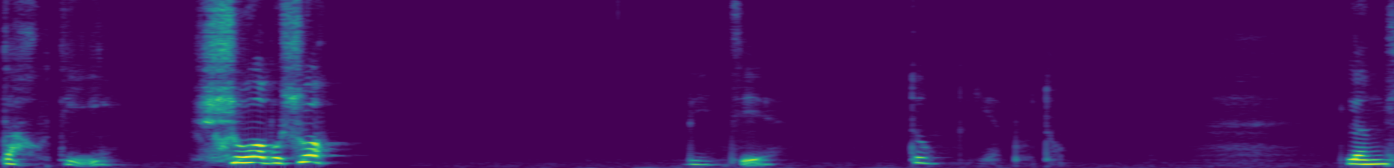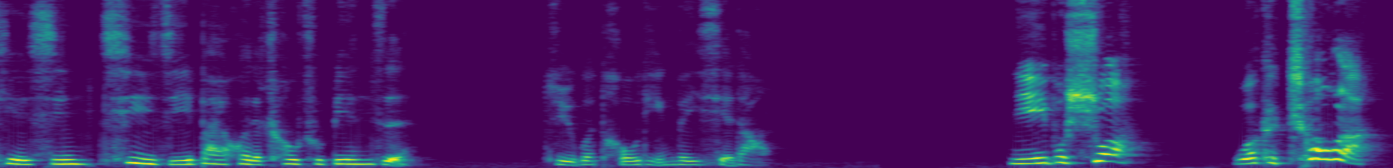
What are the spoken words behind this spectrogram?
到底说不说？”林杰动也不动。冷铁心气急败坏的抽出鞭子，举过头顶，威胁道。你不说，我可抽了，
